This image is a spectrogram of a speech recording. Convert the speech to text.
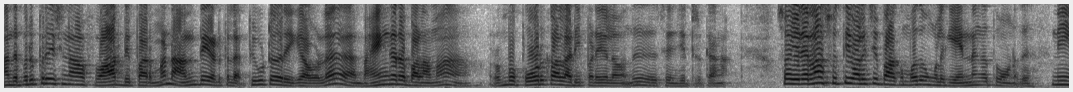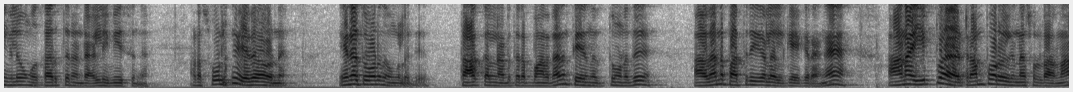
அந்த ப்ரிப்பரேஷன் ஆஃப் வார் டிபார்ட்மெண்ட் அந்த இடத்துல பியூட்டோரிக்காவில் பயங்கர பலமாக ரொம்ப போர்க்கால அடிப்படையில் வந்து செஞ்சிட்ருக்காங்க. ஸோ இதெல்லாம் சுற்றி வளைச்சி பார்க்கும்போது உங்களுக்கு என்னங்க தோணுது? நீங்களும் உங்கள் கருத்து ரெண்டு அள்ளி வீசுங்க. அட சொல்லுங்கள் ஏதோ ஒன்று என்ன தோணுது உங்களுக்கு? தாக்கல் நடத்துகிற மாதிரி தானே தேர்ந்து தோணுது. அதுதானே பத்திரிகைகள் கேட்குறாங்க ஆனால் இப்போ ட்ரம்ப் அவர்கள் என்ன சொல்கிறாருன்னா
